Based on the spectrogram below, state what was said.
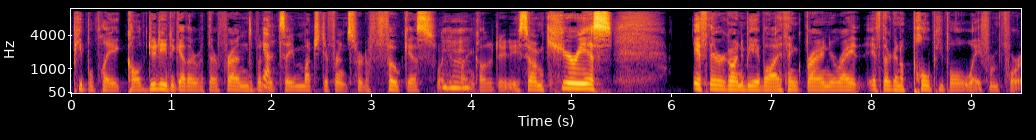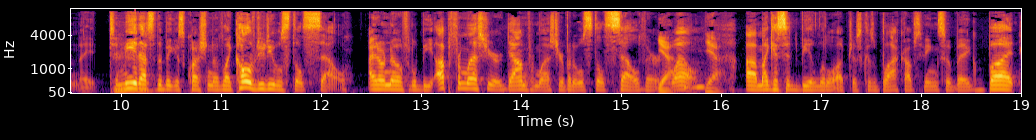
people play Call of Duty together with their friends, but Yeah. it's a much different sort of focus when Mm-hmm. you're playing Call of Duty. So I'm curious if they're going to be able, I think Brian, you're right. If they're going to pull people away from Fortnite, to Mm-hmm. me, that's the biggest question of like Call of Duty will still sell. I don't know if it'll be up from last year or down from last year, but it will still sell very Yeah. well. Yeah. Um, I guess it'd be a little up just because Black Ops being so big, but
